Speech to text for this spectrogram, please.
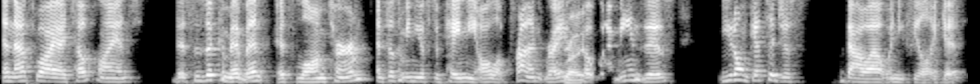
And that's why I tell clients this is a commitment, it's long term. It doesn't mean you have to pay me all up front, right? right? But what it means is you don't get to just bow out when you feel like it.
